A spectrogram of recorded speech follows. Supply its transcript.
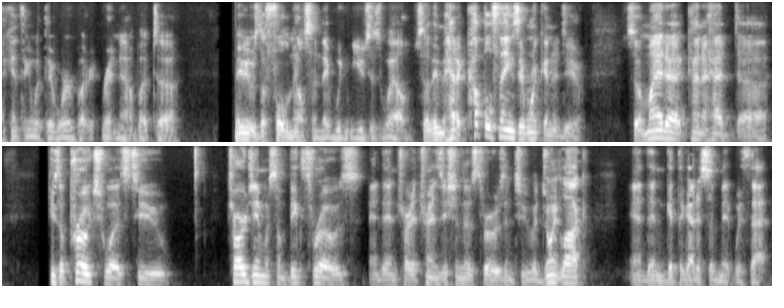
I can't think of what they were, but right now, but uh, maybe it was the full Nelson they wouldn't use as well. So they had a couple things they weren't going to do. So Maeda kind of had uh, his approach was to charge in with some big throws and then try to transition those throws into a joint lock and then get the guy to submit with that.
